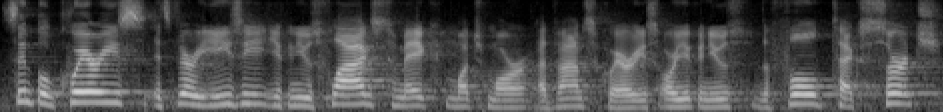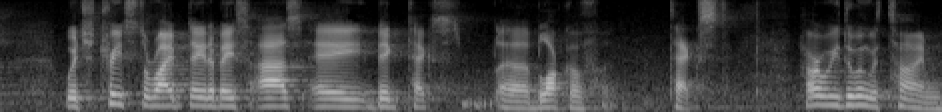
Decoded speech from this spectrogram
Simple queries, it's very easy. You can use flags to make much more advanced queries, or you can use the full text search, which treats the RIPE database as a big text uh, block of text. How are we doing with time?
